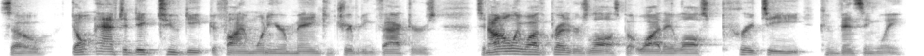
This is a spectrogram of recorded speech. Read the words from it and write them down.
So don't have to dig too deep to find one of your main contributing factors to not only why the Predators lost, but why they lost pretty convincingly.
